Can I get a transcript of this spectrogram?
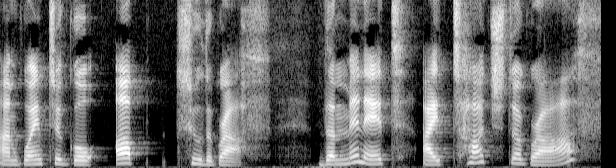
I'm going to go up to the graph. The minute I touch the graph,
